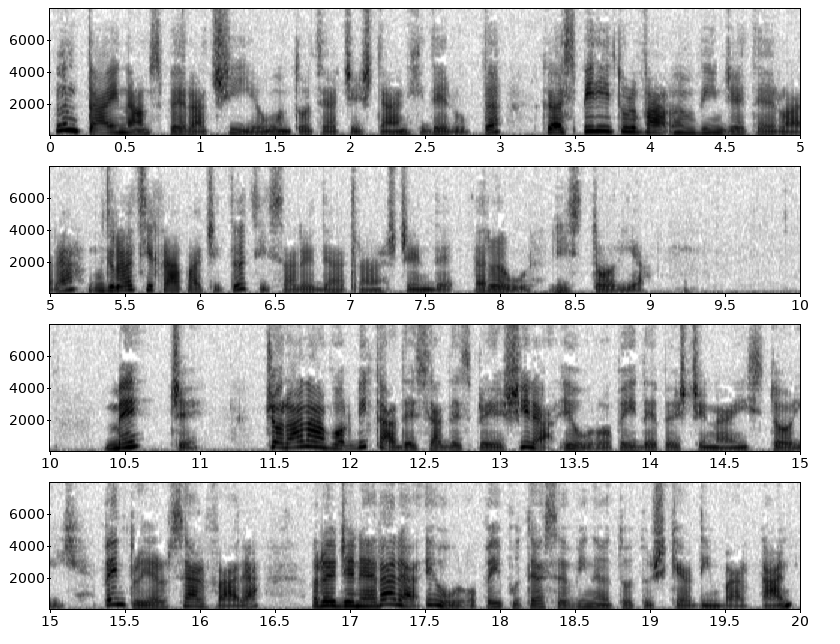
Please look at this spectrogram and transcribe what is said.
În taină am sperat și eu, în toți acești ani de luptă, că spiritul va învinge teroarea, grație capacității sale de a transcende răul, istoria. M.C. Cioran a vorbit adesea despre ieșirea Europei de pe scena istoriei. Pentru el, salvarea, regenerarea Europei putea să vină totuși chiar din Balcani,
